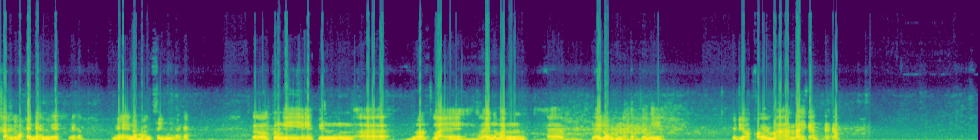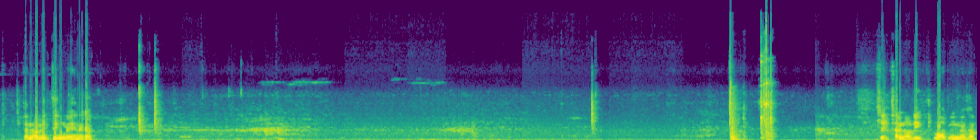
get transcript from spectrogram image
ขันล็อกให้แน่นเลยนะครับ ไม่ให้น้ำมันซึมนะครับ แล้วตรงนี้เป็นอ่าน็อตไล่ไล่น้ำมันอ่าไล่ลมนะครับ ตัวนี้เดี๋ยวค่อยมาไล่กันนะครับ ตลาดไม่ตึงเลยนะครับเช็คชั้นน็อตอีกรอบหนึงนะครับ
